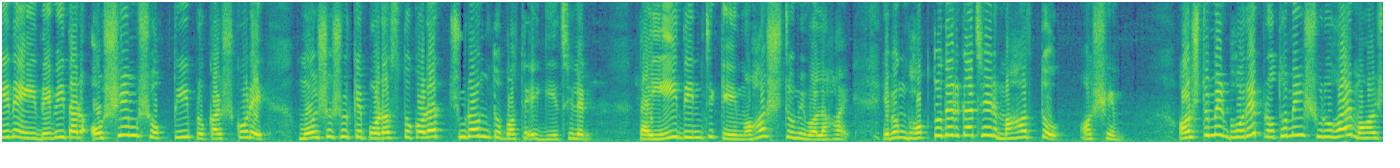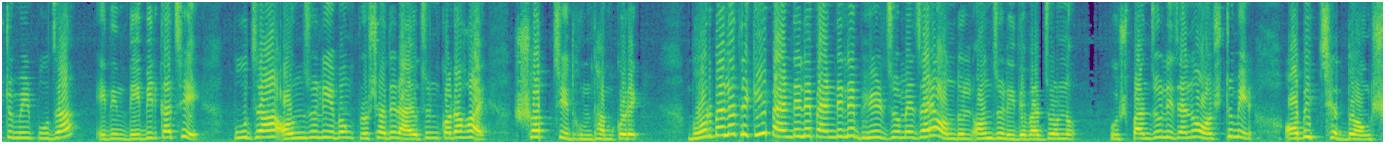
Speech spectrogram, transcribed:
দিনেই দেবী তার অসীম শক্তি প্রকাশ করে মহিষাসুরকে পরাস্ত করার চূড়ান্ত পথে এগিয়েছিলেন। তাই এই দিনটিকে মহাষ্টমী বলা হয় এবং ভক্তদের কাছে এর মাহাত্ম্য অসীম। অষ্টমীর ভোরে প্রথমেই শুরু হয় মহাষ্টমীর পূজা। এদিন দেবীর কাছে পূজা, অঞ্জলি এবং প্রসাদের আয়োজন করা হয় সবচেয়ে ধুমধাম করে। ভোরবেলা থেকেই প্যান্ডেলে প্যান্ডেলে ভিড় জমে যায় অঞ্জলি দেবার জন্য। পুষ্পাঞ্জলি যেন অষ্টমীর অবিচ্ছেদ্য অংশ।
